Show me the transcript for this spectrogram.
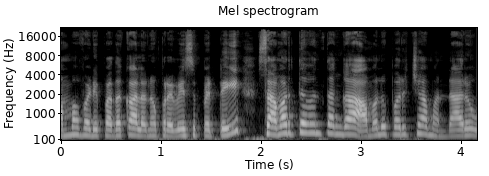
అమ్మఒడి పథకాలను ప్రవేశపెట్టి సమర్థవంతంగా అమలు పరిచామన్నారు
